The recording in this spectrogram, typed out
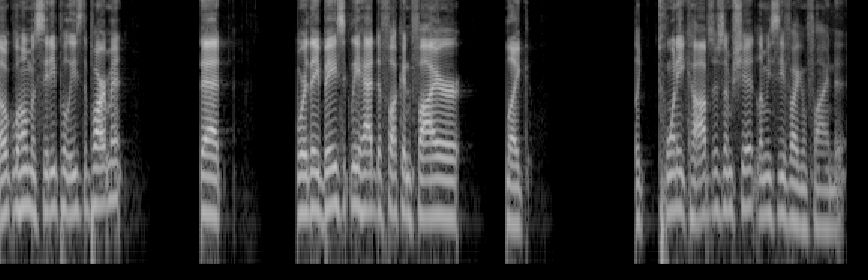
Oklahoma City Police Department that where they basically had to fucking fire like like 20 cops or some shit. Let me see if I can find it.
